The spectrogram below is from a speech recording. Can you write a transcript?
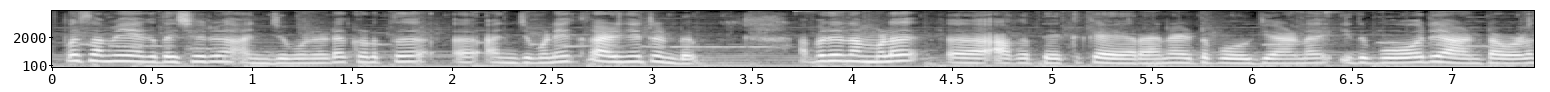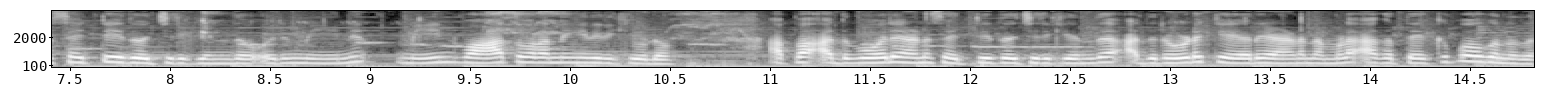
ഇപ്പോൾ സമയം ഏകദേശം ഒരു അഞ്ച് മണിയുടെ അടുത്ത് അഞ്ച് മണിയൊക്കെ കഴിഞ്ഞിട്ടുണ്ട്. അപ്പോൾ നമ്മൾ അകത്തേക്ക് കയറാനായിട്ട് പോവുകയാണ്. ഇതുപോലെയാണ് അവിടെ സെറ്റ് ചെയ്ത് വെച്ചിരിക്കുന്നത്. ഒരു മീൻ മീൻ വാ തുറന്നിങ്ങനെ ഇരിക്കുമല്ലോ. അപ്പോൾ അതുപോലെയാണ് സെറ്റ് ചെയ്ത് വെച്ചിരിക്കുന്നത്. അതിലൂടെ കയറിയാണ് നമ്മൾ അകത്തേക്ക് പോകുന്നത്.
